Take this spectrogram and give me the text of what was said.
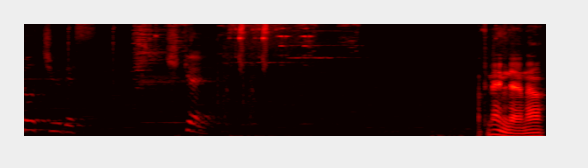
動中です危険当てないんだよな。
